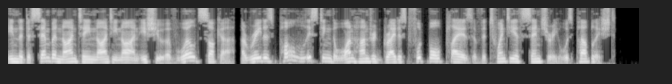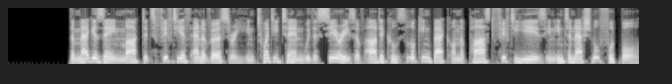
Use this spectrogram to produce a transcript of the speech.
In the December 1999 issue of World Soccer, a reader's poll listing the 100 greatest football players of the 20th century was published. The magazine marked its 50th anniversary in 2010 with a series of articles looking back on the past 50 years in international football.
